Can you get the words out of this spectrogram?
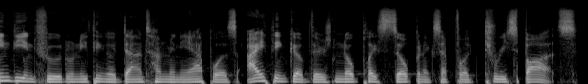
Indian food when you think of downtown Minneapolis, I think of there's no places open except for like three spots.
